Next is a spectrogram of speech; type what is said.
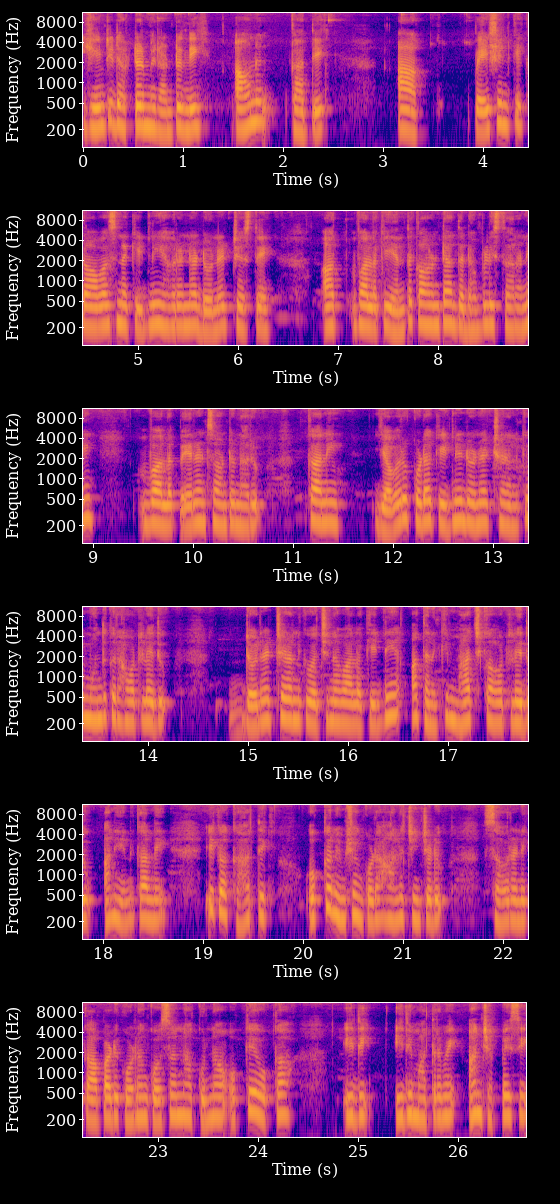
ఏంటి డాక్టర్ మీరు అంటుంది. అవును కార్తీక్ ఆ పేషెంట్కి కావాల్సిన కిడ్నీ ఎవరైనా డొనేట్ చేస్తే వాళ్ళకి ఎంత కావాలంటే అంత డబ్బులు ఇస్తారని వాళ్ళ పేరెంట్స్ అంటున్నారు. కానీ ఎవరు కూడా కిడ్నీ డొనేట్ చేయడానికి ముందుకు రావట్లేదు. డొనేట్ చేయడానికి వచ్చిన వాళ్ళ కిడ్నీ అతనికి మ్యాచ్ కావట్లేదు అని వెనకాలనే ఇక కార్తిక్ ఒక్క నిమిషం కూడా ఆలోచించడు. సౌరని కాపాడుకోవడం కోసం నాకున్న ఒకే ఒక్క ఇది ఇది మాత్రమే అని చెప్పేసి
